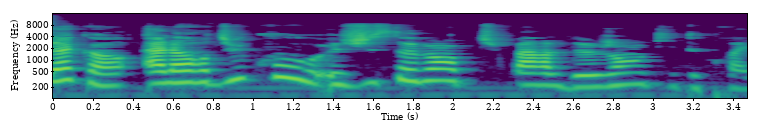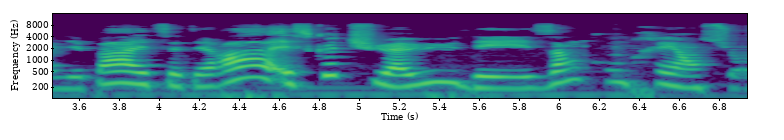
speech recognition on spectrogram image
D'accord. Alors du coup, justement, tu parles de gens qui te croyaient pas, etc. Est-ce que tu as eu des incompréhensions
